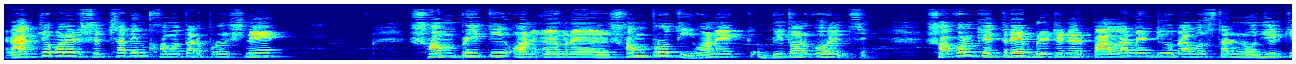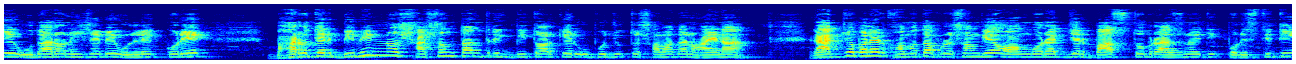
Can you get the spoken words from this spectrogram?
রাজ্যপালের স্বেচ্ছাধীন ক্ষমতার প্রশ্নে সম্প্রীতি মানে সম্প্রতি অনেক বিতর্ক হয়েছে। সকল ক্ষেত্রে ব্রিটেনের পার্লামেন্টীয় ব্যবস্থার নজিরকে উদাহরণ হিসেবে উল্লেখ করে ভারতের বিভিন্ন শাসনতান্ত্রিক বিতর্কের উপযুক্ত সমাধান হয় না। রাজ্যপালের ক্ষমতা প্রসঙ্গে অঙ্গরাজ্যের বাস্তব রাজনৈতিক পরিস্থিতি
